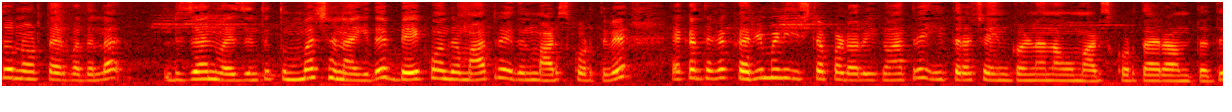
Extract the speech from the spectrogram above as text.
ಸೊ ನೋಡ್ತಾ ಇರ್ಬೋದಲ್ಲ ಡಿಸೈನ್ ವೈಸ್ ಅಂತೂ ತುಂಬ ಚೆನ್ನಾಗಿದೆ. ಬೇಕು ಅಂದರೆ ಮಾತ್ರ ಇದನ್ನು ಮಾಡಿಸ್ಕೊಡ್ತೀವಿ. ಯಾಕಂತಂದರೆ ಕರಿಮಣಿ ಇಷ್ಟಪಡೋರಿಗೆ ಮಾತ್ರ ಈ ಥರ ಚೈನ್ಗಳನ್ನ ನಾವು ಮಾಡಿಸ್ಕೊಡ್ತಾ ಇರೋ ಅಂಥದ್ದು.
